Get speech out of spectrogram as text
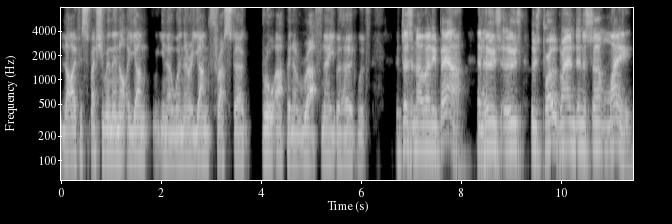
life especially when they're not a young you know when they're a young thruster brought up in a rough neighborhood with it doesn't know any better and yeah. who's who's who's programmed in a certain way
